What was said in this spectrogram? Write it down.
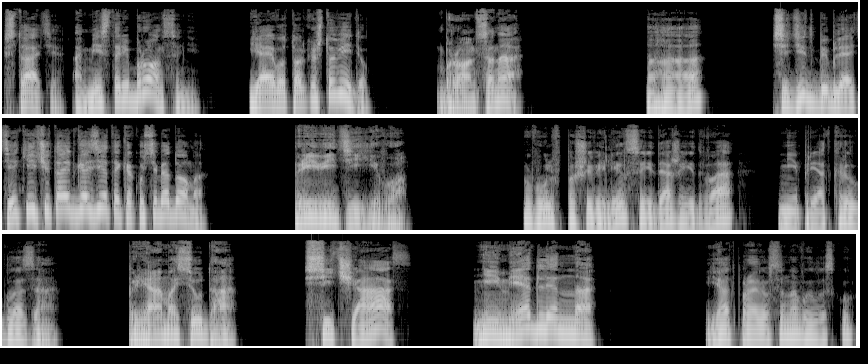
Кстати, о мистере Бронсоне. Я его только что видел. Бронсона? Ага. Сидит в библиотеке и читает газеты, как у себя дома. Приведи его. Вульф пошевелился и даже едва не приоткрыл глаза. Прямо сюда. Сейчас. Немедленно. Я отправился на вылазку.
